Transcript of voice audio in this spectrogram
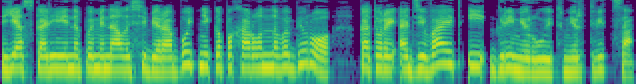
я скорее напоминала себе работника похоронного бюро, который одевает и гримирует мертвеца.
